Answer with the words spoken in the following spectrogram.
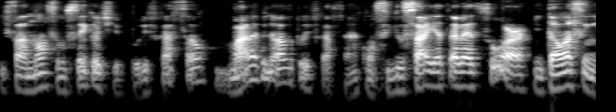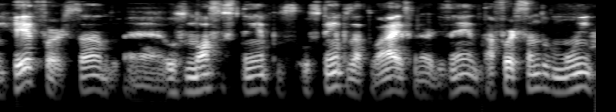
e fala, nossa, não sei que eu tive. Purificação, maravilhosa purificação. Né? Conseguiu sair através do suor. Então, assim, reforçando é, os nossos tempos, os tempos atuais, melhor dizendo, está forçando muito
